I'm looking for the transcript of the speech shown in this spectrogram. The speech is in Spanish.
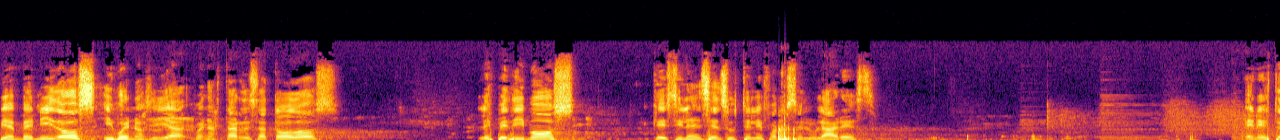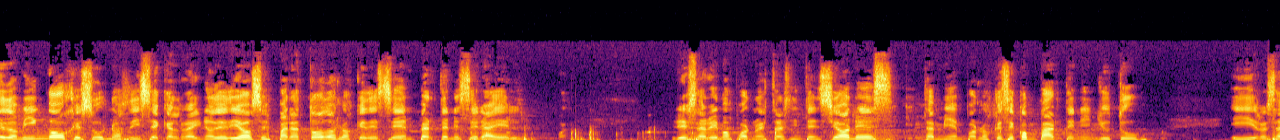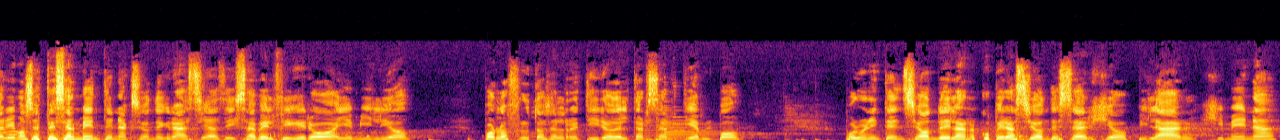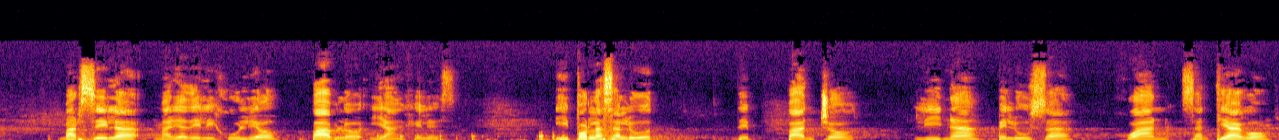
Bienvenidos y buenos días, buenas tardes a todos. Les pedimos que silencien sus teléfonos celulares. En este domingo Jesús nos dice que el reino de Dios es para todos los que deseen pertenecer a Él. Rezaremos por nuestras intenciones también por los que se comparten en YouTube. Y rezaremos especialmente en acción de gracias de Isabel Figueroa y Emilio por los frutos del retiro del tercer tiempo, por una intención de la recuperación de Sergio, Pilar, Jimena, Marcela, María Adela y Julio, Pablo y Ángeles, y por la salud de Pancho, Lina, Pelusa, Juan, Santiago,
